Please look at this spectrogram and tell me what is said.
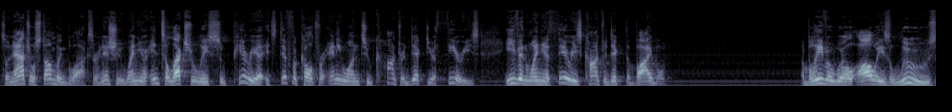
So natural stumbling blocks are an issue. When you're intellectually superior, it's difficult for anyone to contradict your theories even when your theories contradict the Bible. A believer will always lose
